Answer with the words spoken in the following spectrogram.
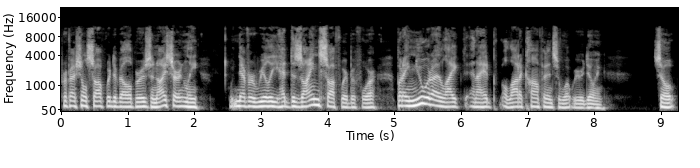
professional software developers and I certainly never really had designed software before, but I knew what I liked and I had a lot of confidence in what we were doing. So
